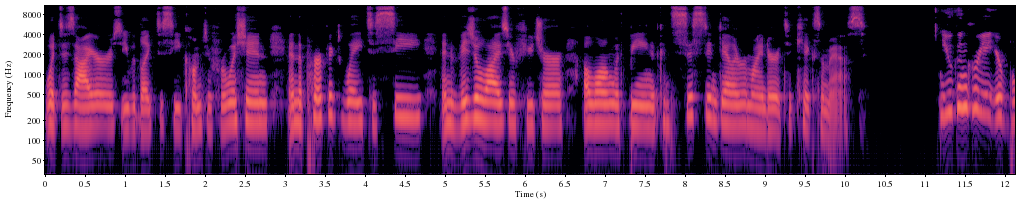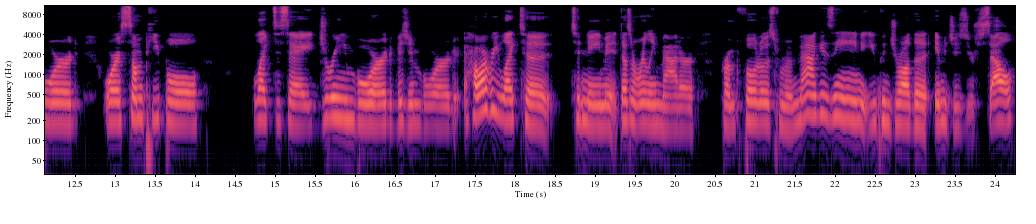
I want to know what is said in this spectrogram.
what desires you would like to see come to fruition, and the perfect way to see and visualize your future, along with being a consistent daily reminder to kick some ass you can create your board, or some people like to say, dream board, vision board, however you like to to name it. It doesn't really matter. From photos from a magazine, you can draw the images yourself.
